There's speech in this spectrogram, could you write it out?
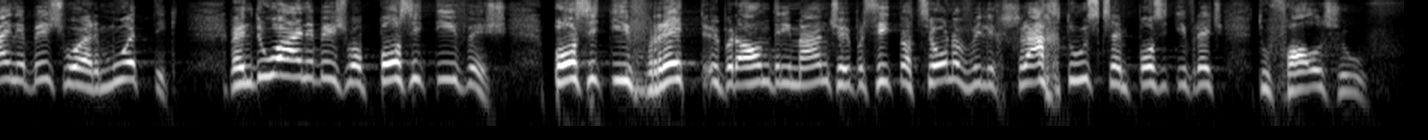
einer bist, der ermutigt, wenn du einer bist, der positiv ist, positiv redet über andere Menschen, über Situationen, die vielleicht schlecht aussehen, positiv redest, du fallst auf.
